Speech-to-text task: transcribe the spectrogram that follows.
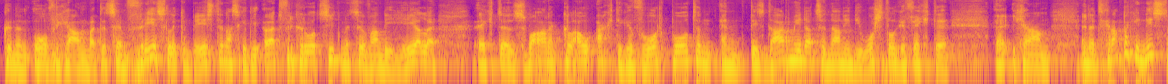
kunnen overgaan. Maar het zijn vreselijke beesten als je die uitvergroot ziet met zo van die hele echte zware klauwachtige voorpoten. En het is daarmee dat ze dan in die worstelgevechten uh, gaan. En het grappige is,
